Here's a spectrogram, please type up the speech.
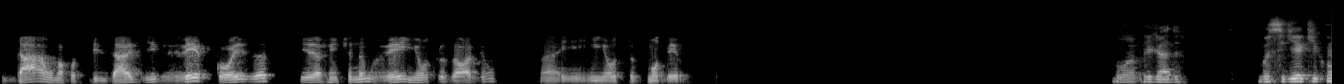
dá uma possibilidade de ver coisas que a gente não vê em outros órgãos né, e em outros modelos. Boa, obrigado. Vou seguir aqui com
